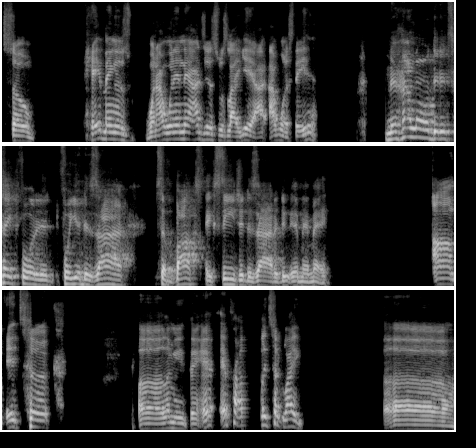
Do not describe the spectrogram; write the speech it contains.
So headbangers, when I went in there, I just was like, yeah, I, I want to stay here. Now, how long did it take for the for your desire to box exceed your desire to do MMA? Um, it took uh let me think. It, it probably took like uh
